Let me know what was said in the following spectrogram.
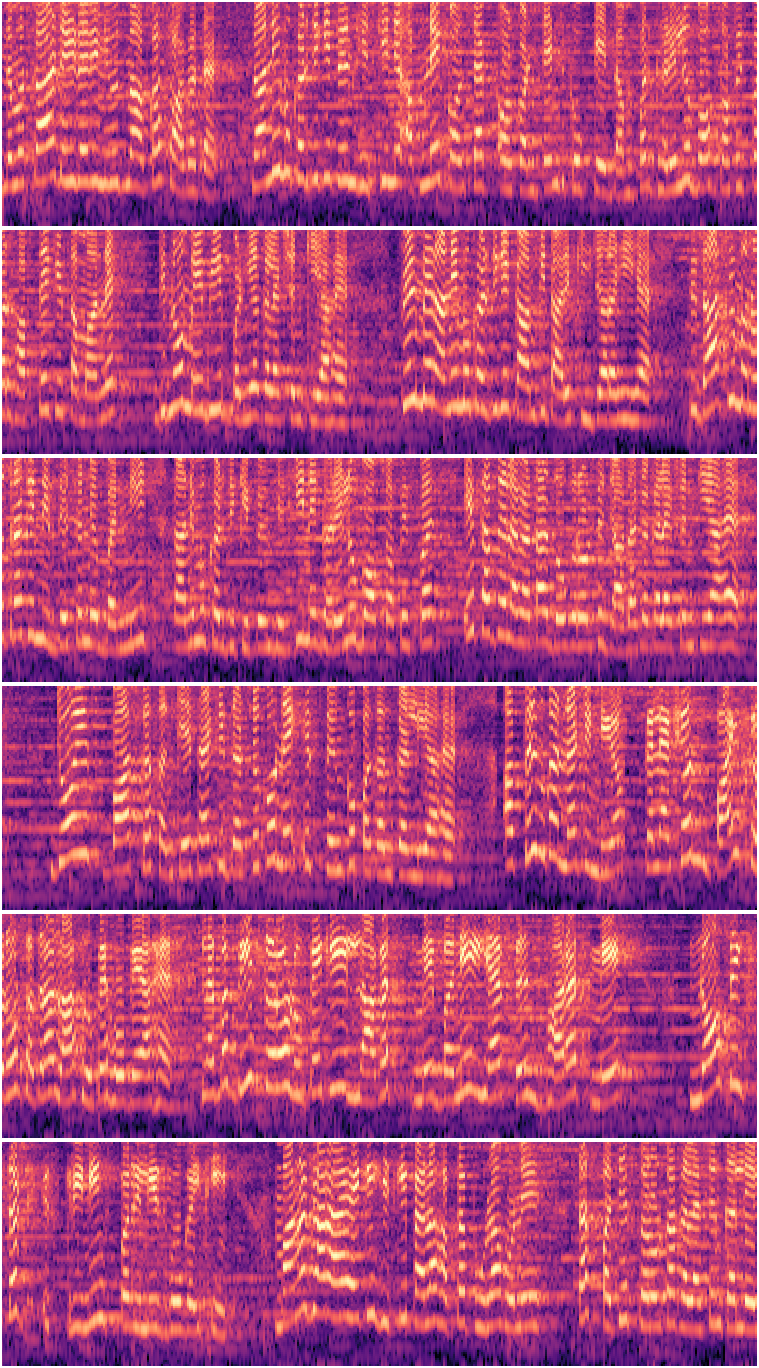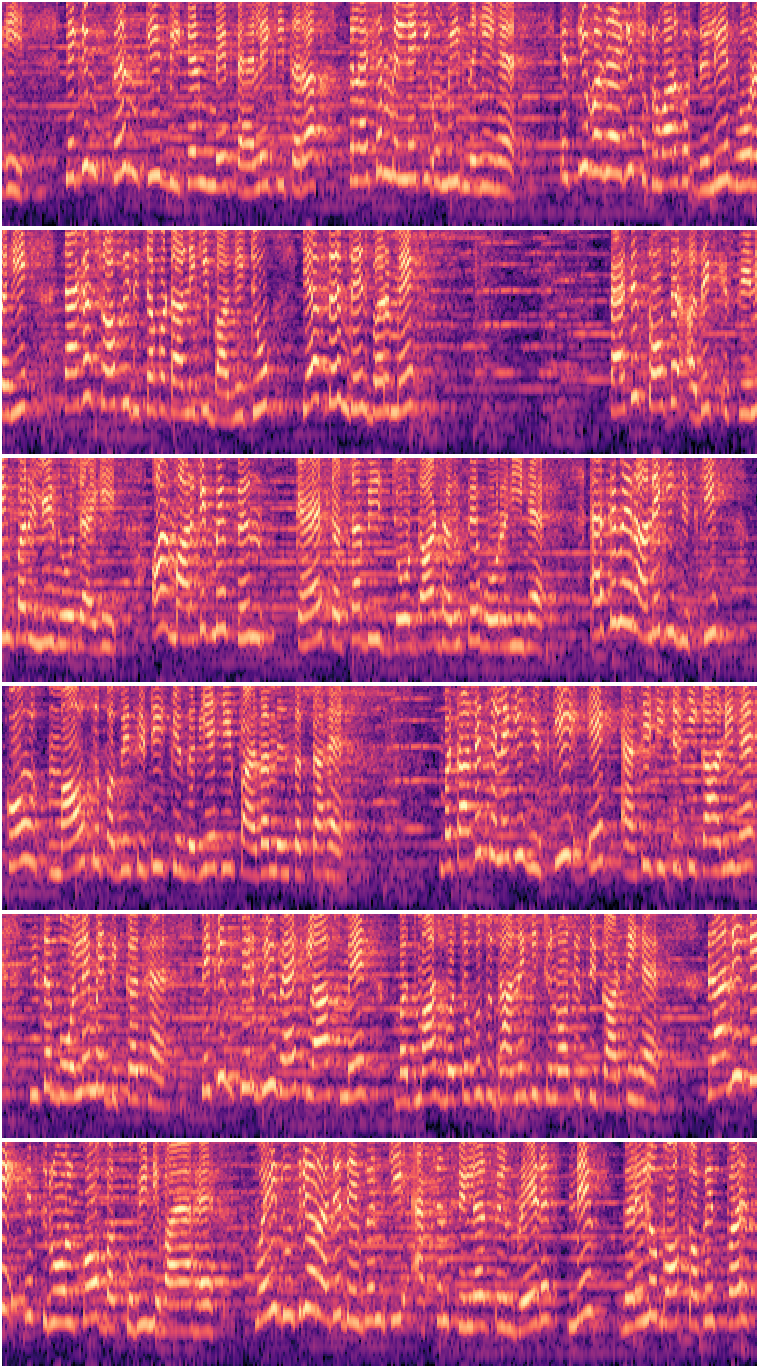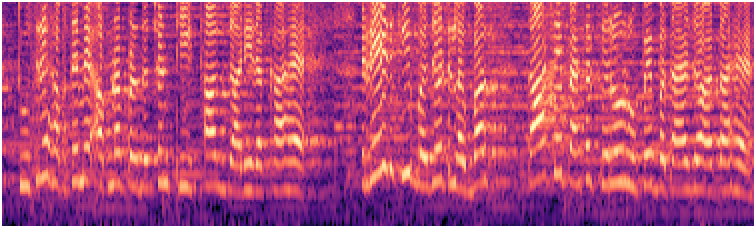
नमस्कार, daily daily news में आपका स्वागत है। रानी मुखर्जी की फ़िल्म हिचकी ने अपने कॉन्सेप्ट और कंटेंट को के दम पर घरेलू बॉक्स ऑफ़िस पर हफ़्ते के सामान्य दिनों में भी बढ़िया कलेक्शन किया है। फ़िल्म में रानी मुखर्जी के काम की तारीफ़ की जा रही है। सिद्धार्थ भी मल्होत्रा के निर्देशन में बनी रानी मुखर्जी की फ़िल्म हिचकी ने घरेलू बॉक्स ऑफ़िस पर इस हफ़्ते लगातार दो करोड़ से ज़्यादा का कलेक्शन किया है। जो इस बात का संकेत है कि दर्शकों ने इस फ़िल्म को पसंद कर लिया है। अब फ़िल्म का net India collection 22 crore 17 lakh रुपए हो गया है। लगभग 20 करोड़ रुपए की लागत में बनी यह फ़िल्म भारत में नौ से इकसठ स्क्रीनिंग्स पर रिलीज़ हो गई थी। माना जा रहा है कि हिचकी पहला हफ़्ता पूरा होने तक 25 करोड़ का कलेक्शन कर लेगी, लेकिन फ़िल्म की वीकेंड में पहले की तरह कलेक्शन मिलने की उम्मीद नहीं है। इसकी वजह है कि शुक्रवार को रिलीज़ हो रही टाइगर श्रॉफ की दिशा पटानी की बागी टू, यह फ़िल्म देश भर में 3500 से अधिक स्क्रीनिंग पर रिलीज़ हो जाएगी। और मार्केट में फ़िल्म कह चर्चा भी जोरदार ढंग से हो रही है। ऐसे में रानी की हिचकी को माउथ पब्लिसिटी के ज़रिए ही फ़ायदा मिल सकता है। बताते चले कि हिचकी एक ऐसी टीचर की कहानी है, जिसे बोलने में दिक्कत है, लेकिन फिर भी वह क्लास में बदमाश बच्चों को सुधारने की चुनौती स्वीकारती है। रानी के इस रोल को बखूबी निभाया है। वहीं दूसरी ओर अजय देवगन की एक्शन थ्रिलर फ़िल्म रेड ने घरेलू बॉक्स ऑफ़िस पर दूसरे हफ़्ते में अपना प्रदर्शन ठीक ठाक जारी रखा है। रेड की बजट लगभग साठ से पैंसठ करोड़ रुपए बताया जाता है।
